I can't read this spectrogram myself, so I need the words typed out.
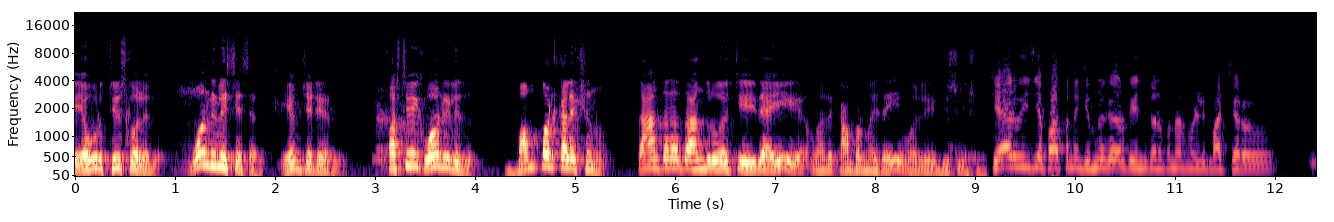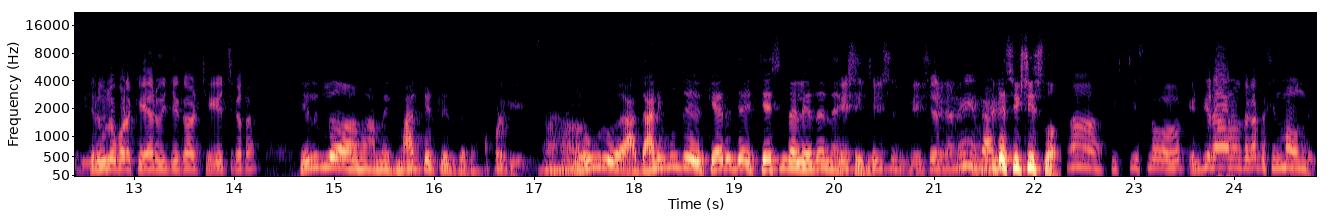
ఎవరు తీసుకోలేదు. ఓన్ రిలీజ్ చేశారు. ఏం గారు first week own release bumper collection దాని తర్వాత అందరూ వచ్చి ఇది అయ్యి మళ్ళీ కాంప్రమైజ్ అయ్యి మళ్ళీ డిస్ట్రిబ్యూషన్ కేఆర్ విజయ పాత్రని జమున గారితో ఎందుకు అనుకున్నారు మళ్ళీ మార్చారు? తెలుగులో కూడా కేఆర్ విజయ్ గారు చేయొచ్చు కదా? తెలుగులో ఆమె- ఆమెకు మార్కెట్ లేదు కదా. అప్పటికి. ఎవరు? దానికి ముందు కేర్ చేసిందా లేదా. చేసింది కేసీఆర్ కానీ అంటే సిక్స్టీస్లో సిక్స్టీస్లో ఎన్టీ రామారావు సినిమా ఉంది.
